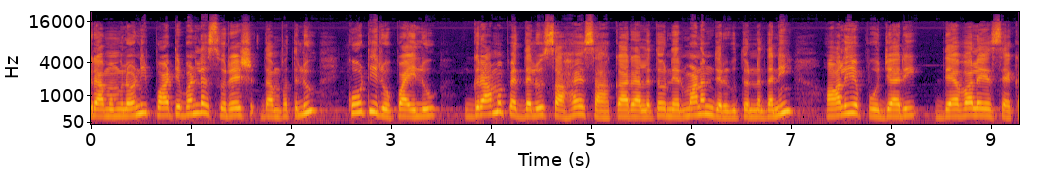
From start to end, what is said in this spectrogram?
గ్రామంలోని పాటిబండ్ల సురేష్ దంపతులు కోటి రూపాయలు గ్రామ పెద్దలు సహాయ సహకారాలతో నిర్మాణం జరుగుతున్నదని ఆలయ పూజారి దేవాలయ శాఖ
